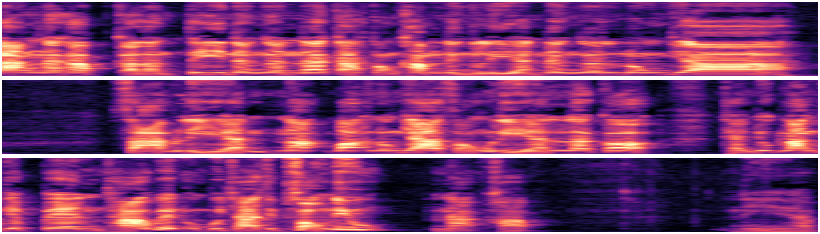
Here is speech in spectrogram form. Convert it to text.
ลังนะครับการันตีเนื้อเงินหน้ากากทองคำหนึ่งเหรียญเนื้อเงินลงยาสามเหรียญนวะลงยาสองเหรียญแล้วก็แถมยกลังจะเป็นท้าเวทองบูชาสิบสองนิ้วนะครับนี่ครับ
